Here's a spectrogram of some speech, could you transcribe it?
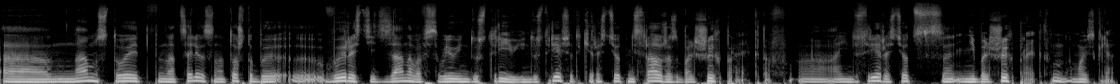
А, нам стоит нацеливаться на то, чтобы э, вырастить заново свою индустрию. Индустрия все-таки растет не сразу же с больших проектов, а индустрия растет с небольших проектов, ну, на мой взгляд.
